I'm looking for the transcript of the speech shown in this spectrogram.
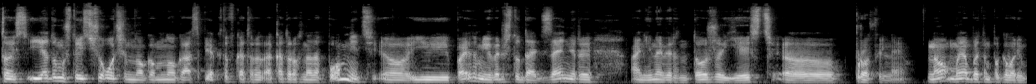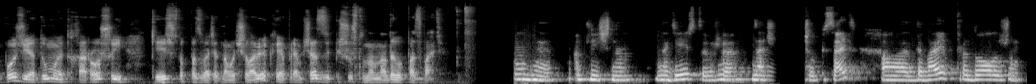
то есть я думаю, что есть еще очень много-много аспектов, которые, о которых надо помнить, э, и поэтому я уверен, что да, дизайнеры, они, наверное, тоже есть э, профильные. Но мы об этом поговорим позже. Я думаю, это хороший кейс, чтобы позвать одного человека. Я прямо сейчас запишу, что нам надо его позвать. Угу, отлично. Надеюсь, ты уже начал писать. А, давай продолжим.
